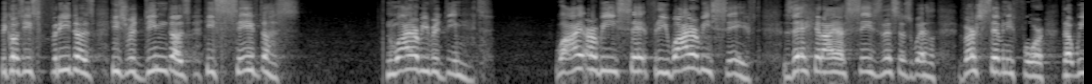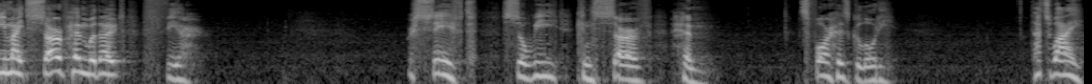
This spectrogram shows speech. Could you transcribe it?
because he's freed us. He's redeemed us. He's saved us. And why are we redeemed? Why are we set free? Why are we saved? Zechariah says this as well. Verse 74 that we might serve him without fear. We're saved so we can serve him. It's for his glory. That's why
